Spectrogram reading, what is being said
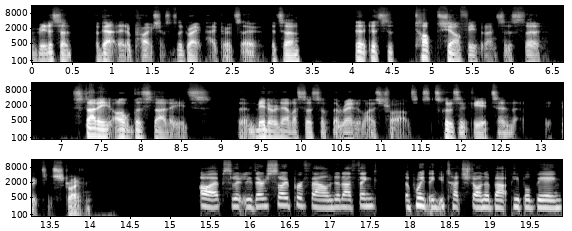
reticent about that approach. It's a great paper. It's a it's a it's a top shelf evidence. It's the study of the studies, the meta analysis of the randomized trials. It's as good as it gets, and it gets it. Oh, absolutely. They're so profound, and I think the point that you touched on about people being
